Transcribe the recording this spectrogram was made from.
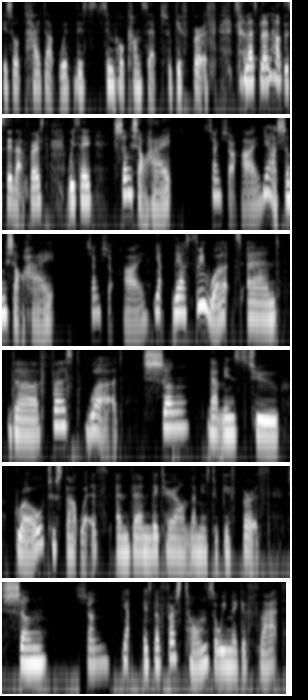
is all tied up with this simple concept to give birth. So let's learn how to say that first. We say 生小孩.生小孩. Yeah, 生小孩.生小孩. Yeah, there are three words, and the first word, 生, that means to grow to start with, and then later on that means to give birth. 生. 生. Yeah, it's the first tone, so we make it flat.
